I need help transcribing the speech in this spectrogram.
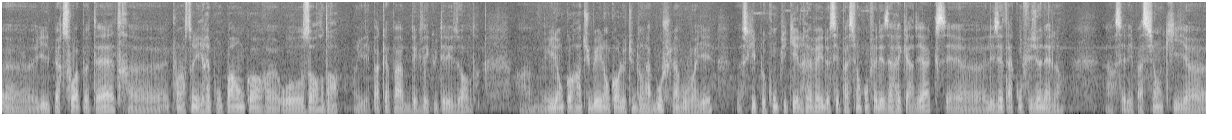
il perçoit peut-être. pour l'instant, il ne répond pas encore aux ordres. Il n'est pas capable d'exécuter les ordres. Il est encore intubé, il a encore le tube dans la bouche, là vous voyez. Ce qui peut compliquer le réveil de ces patients qui ont fait des arrêts cardiaques, c'est euh, les états confusionnels. Alors c'est des patients qui, euh,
